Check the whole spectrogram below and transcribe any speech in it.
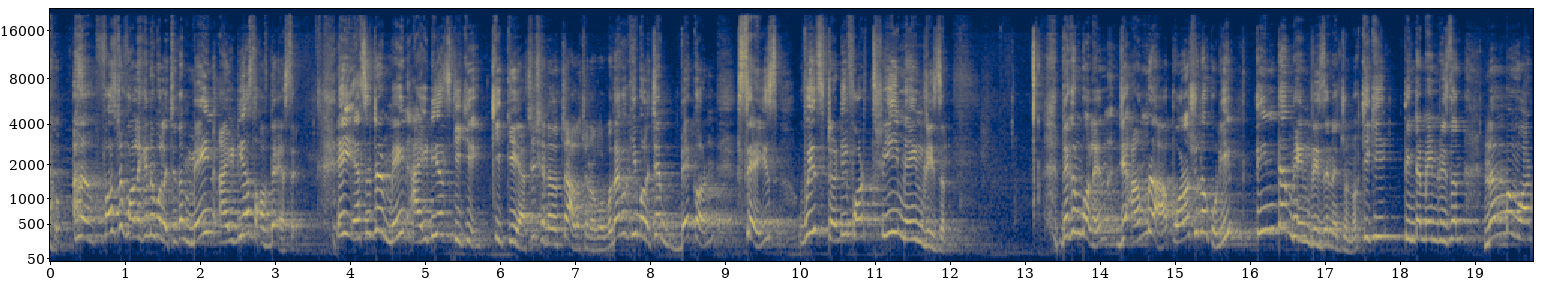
দেখো ফার্স্ট অফ অল এখানে বলেছে the main ideas of the essay এই এসেটার মেইন আইডিয়াস কি কি কি কি আছে সেটা হচ্ছে আলোচনা করব। দেখো কি বলেছে Bacon says we study for three main reason দেখুন বলেন যে আমরা পড়াশোনা করি তিনটা মেইন রিজনের জন্য। কি কি? তিনটা main reason number one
